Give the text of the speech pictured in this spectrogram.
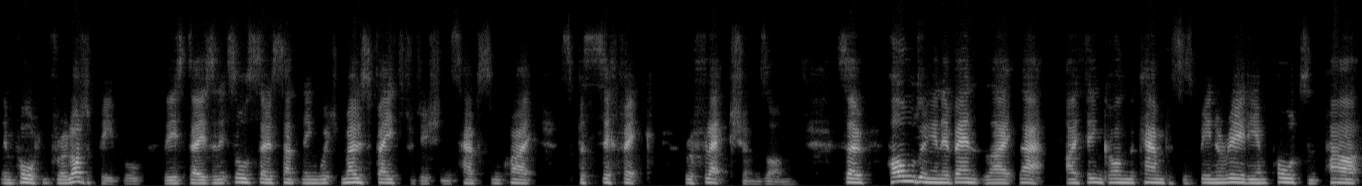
important for a lot of people these days, and it's also something which most faith traditions have some quite specific reflections on. So holding an event like that I think, on the campus has been a really important part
